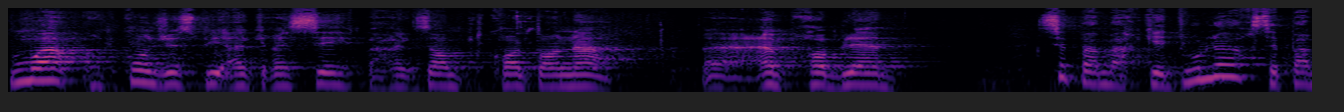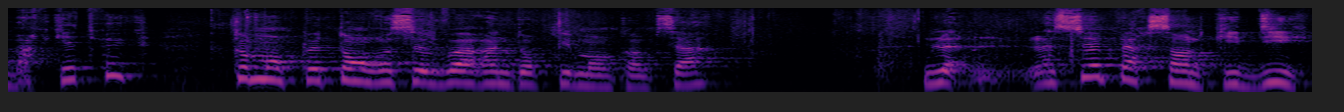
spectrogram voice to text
Moi, quand je suis agressé, par exemple, quand on a euh, un problème, c'est pas marqué douleur, c'est pas marqué truc. Comment peut-on recevoir un document comme ça? La seule personne qui dit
